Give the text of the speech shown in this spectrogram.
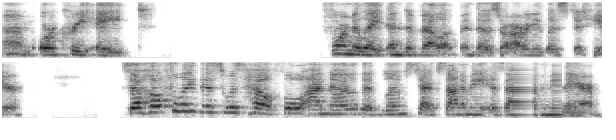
um, or create, formulate, and develop. And those are already listed here. So hopefully this was helpful. I know that Bloom's taxonomy is in there.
